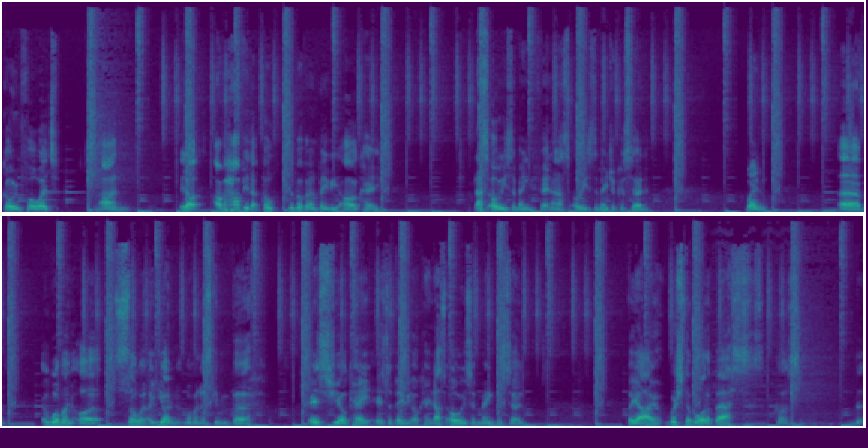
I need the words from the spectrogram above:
going forward. And you know, I'm happy that both the mother and baby are okay. That's always the main thing, and that's always the major concern when um, a woman or so a young woman has given birth. Is she okay? Is the baby okay? That's always the main concern. But yeah, I wish them all the best because th-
